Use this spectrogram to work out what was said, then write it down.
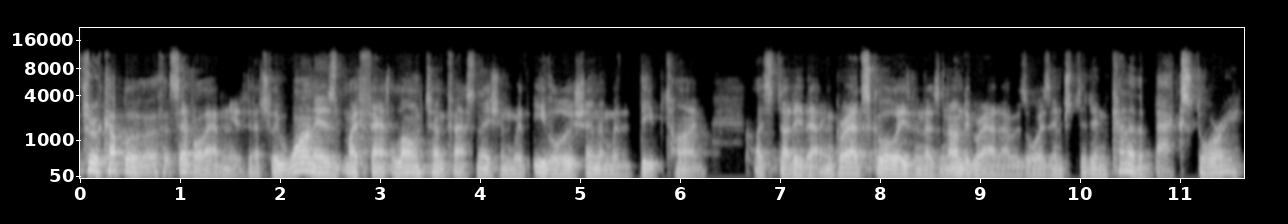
through a couple of several avenues, actually. One is my fa- long-term fascination with evolution and with deep time. I studied that in grad school, even as an undergrad. I was always interested in kind of the backstory,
